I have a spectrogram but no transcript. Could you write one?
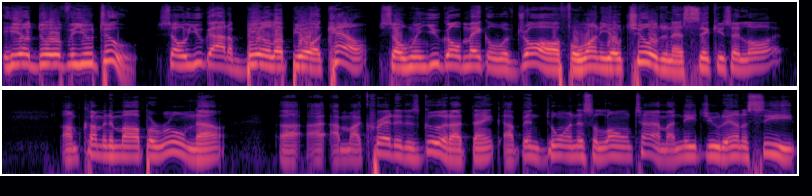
He'll do it for you too. So you got to build up your account. So when you go make a withdrawal for one of your children that's sick, you say, Lord, I'm coming in my upper room now. Uh, I, I, my credit is good, I think. I've been doing this a long time. I need you to intercede.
